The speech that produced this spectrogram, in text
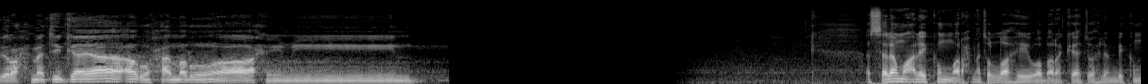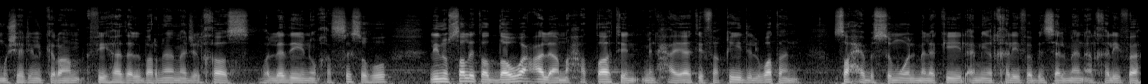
برحمتك يا أرحم الراحمين. السلام عليكم ورحمة الله وبركاته. أهلا بكم مشاهدينا الكرام في هذا البرنامج الخاص والذي نخصصه لنسلط الضوء على محطات من حياة فقيد الوطن صاحب السمو الملكي الأمير خليفة بن سلمان الخليفة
